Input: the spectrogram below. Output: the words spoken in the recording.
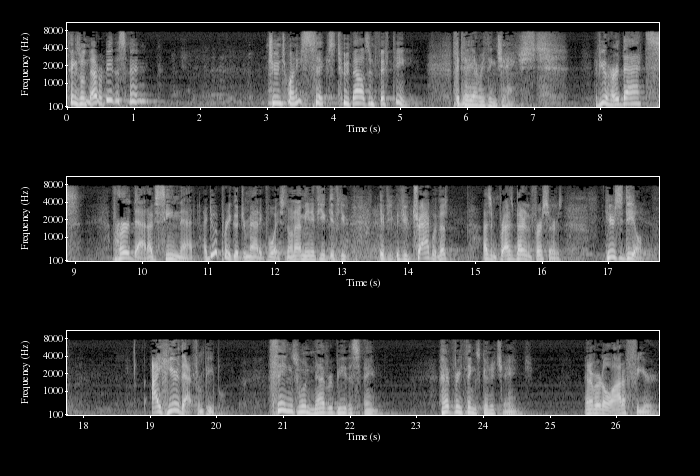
Things will never be the same. June 26, 2015. The day everything changed. Have you heard that? I've heard that. I've seen that. I do a pretty good dramatic voice, don't I? I mean, if you if you if you, if you track with me, I was impressed. Better than the first service. Here's the deal. I hear that from people. Things will never be the same. Everything's going to change. And I've heard a lot of fear,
